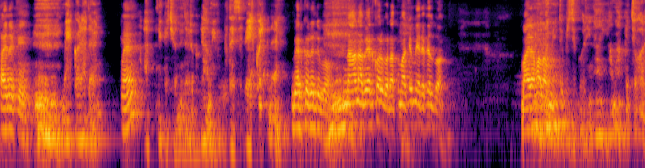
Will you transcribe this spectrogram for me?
তাই নাকি? বের করে দেন। হ্যাঁ? আপনাকে সুন্দর করে আমি বলতেছি বের করে দেন। বের করে দিব। না না বের করব না তোমাকে মেরে ফেলব। আমি। মায়েরা ভালো আমি তো কিছু করি নাই আমাকে জোর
